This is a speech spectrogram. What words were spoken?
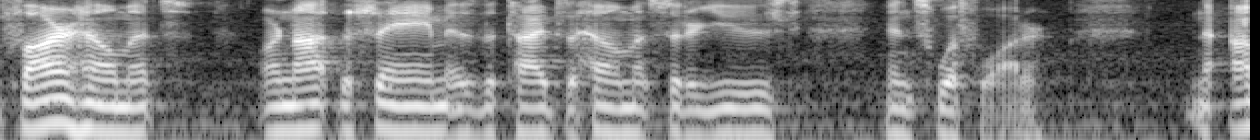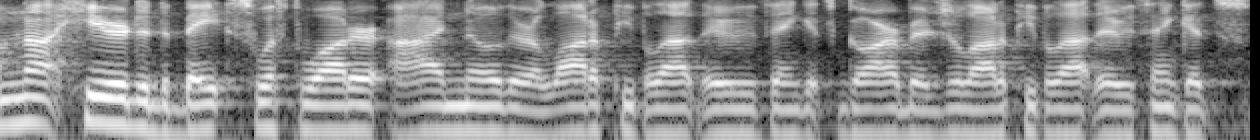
fire helmets are not the same as the types of helmets that are used in Swiftwater. Now, I'm not here to debate Swiftwater. I know there are a lot of people out there who think it's garbage, a lot of people out there who think it's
